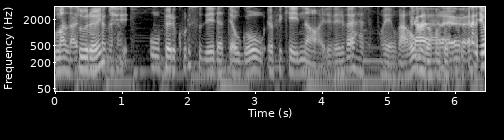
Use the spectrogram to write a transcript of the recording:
mas Tyson, durante o percurso dele até o gol, eu fiquei, não, ele, ele vai essa porra, algo vai acontecer. É, cara, eu,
